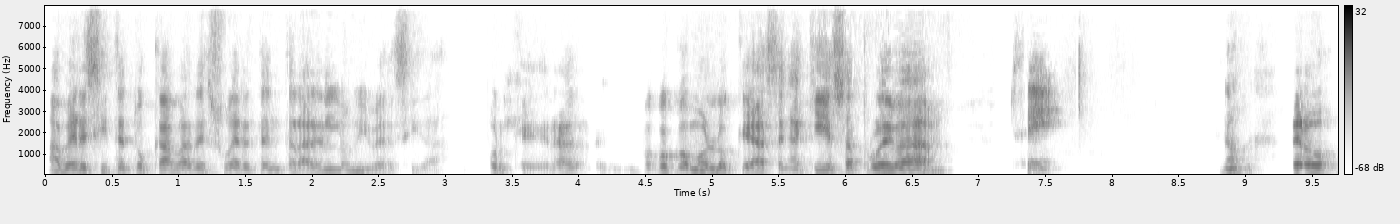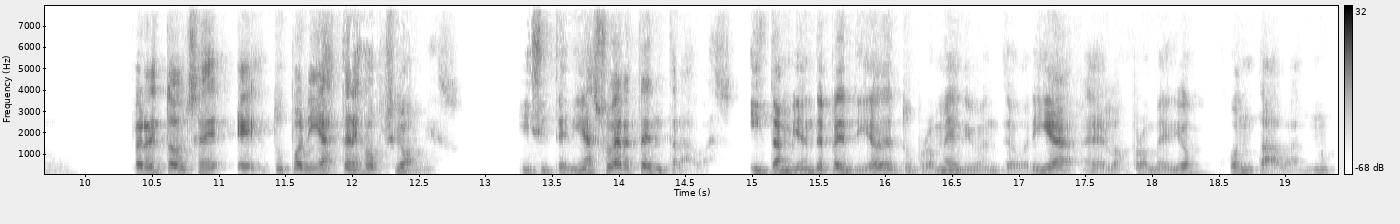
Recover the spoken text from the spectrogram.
a ver si te tocaba de suerte entrar en la universidad, porque era un poco como lo que hacen aquí, esa prueba. Sí. ¿No? Pero, pero entonces eh, tú ponías tres opciones y si tenías suerte entrabas y también dependía de tu promedio. En teoría, eh, los promedios contaban, ¿no?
